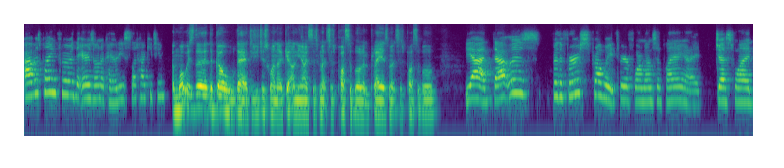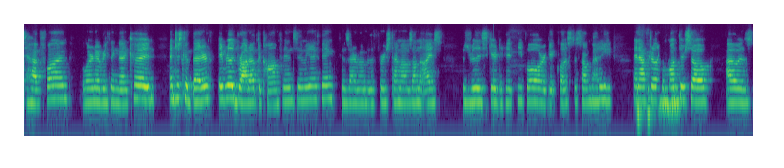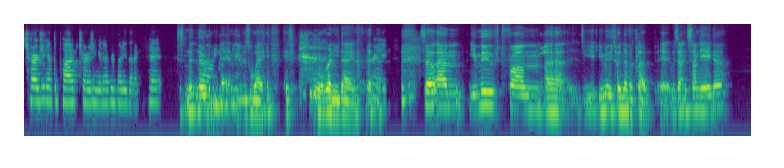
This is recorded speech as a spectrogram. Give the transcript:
I was playing for the Arizona Coyotes sled hockey team. And what was the the goal there? Did you just want to get on the ice as much as possible and play as much as possible? Yeah, that was for the first probably three or four months of playing. I just wanted to have fun, learn everything that I could, and just get better. It really brought out the confidence in me, I think, because I remember the first time I was on the ice, I was really scared to hit people or get close to somebody. And after like a month or so, I was charging at the puck, charging at everybody that I could hit. Just n- nobody um, get in other's way because will run you down. Right. So um, you moved from uh, you, you moved to another club. Was that in San Diego?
